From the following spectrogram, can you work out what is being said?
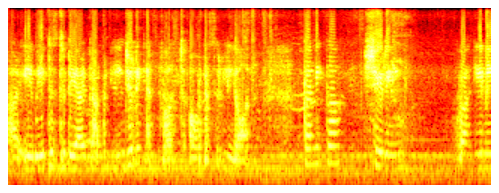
Our aviators today are Captain Angelic and First Officer Leon. Kanika, Shirin, Vahini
